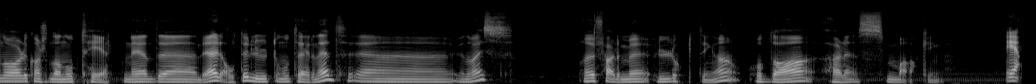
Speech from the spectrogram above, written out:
nå har du kanskje da notert ned Det er alltid lurt å notere ned eh, underveis. Nå er vi ferdig med luktinga, og da er det smaking. Ja.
